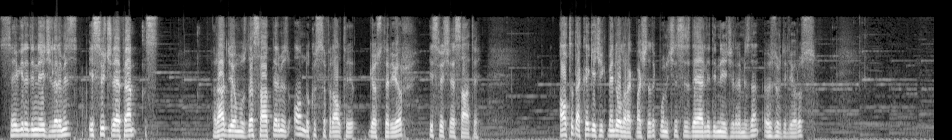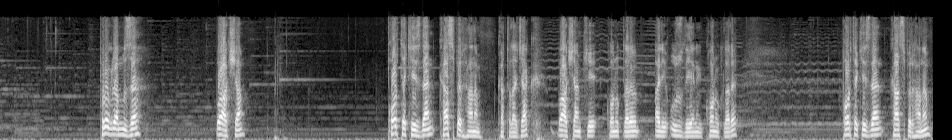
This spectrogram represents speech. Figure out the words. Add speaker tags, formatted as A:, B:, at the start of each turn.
A: Sevgili dinleyicilerimiz, İsviçre FM radyomuzda saatlerimiz 19.06 gösteriyor. İsviçre saati. 6 dakika gecikmeli olarak başladık. Bunun için siz değerli dinleyicilerimizden özür diliyoruz. Programımıza bu akşam Portekiz'den Kasper Hanım katılacak. Bu akşamki konuklarım Ali Uzdiye'nin konukları Portekiz'den Kasper Hanım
